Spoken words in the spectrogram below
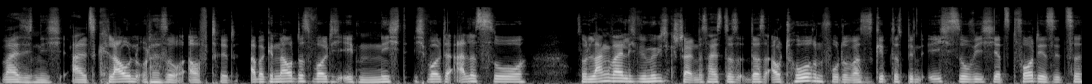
weiß ich nicht, als Clown oder so auftritt. Aber genau das wollte ich eben nicht. Ich wollte alles so, so langweilig wie möglich gestalten. Das heißt, das, das Autorenfoto, was es gibt, das bin ich, so wie ich jetzt vor dir sitze.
